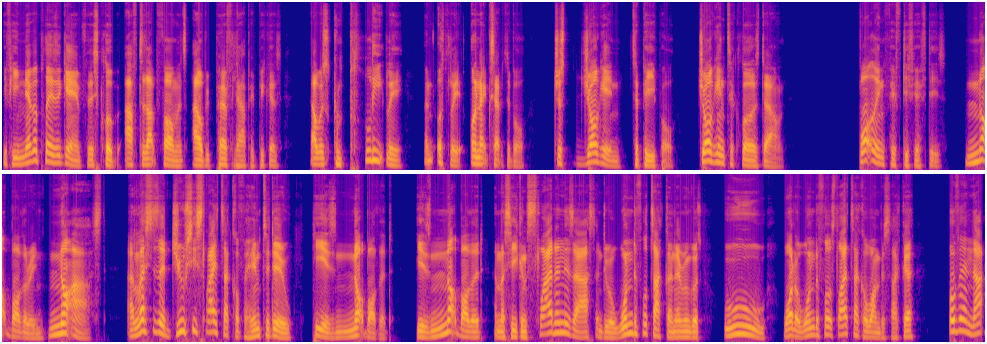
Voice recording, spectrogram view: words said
if he never plays a game for this club after that performance, I'll be perfectly happy because that was completely and utterly unacceptable. Just jogging to people, jogging to close down, bottling 50 50s, not bothering, not asked. Unless there's a juicy slide tackle for him to do, he is not bothered. He is not bothered unless he can slide on his ass and do a wonderful tackle and everyone goes, Ooh, what a wonderful slide tackle, Wan-Bissaka. Other than that,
